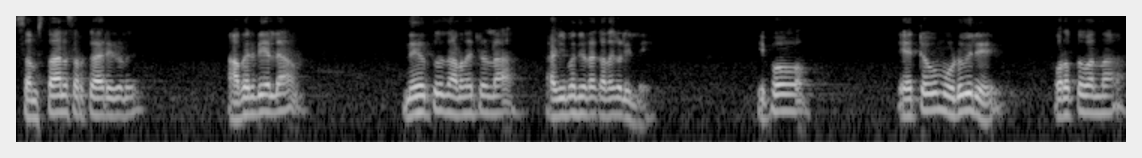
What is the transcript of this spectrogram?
സംസ്ഥാന സർക്കാരുകൾ അവരുടെയെല്ലാം നേതൃത്വത്തിൽ നടന്നിട്ടുള്ള അഴിമതിയുടെ കഥകളില്ലേ? ഇപ്പോൾ ഏറ്റവും ഒടുവിൽ പുറത്തു വന്ന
